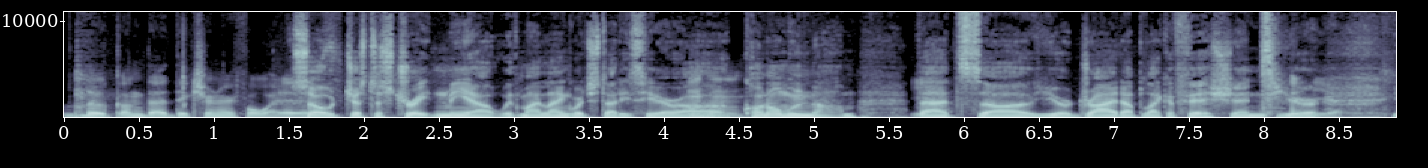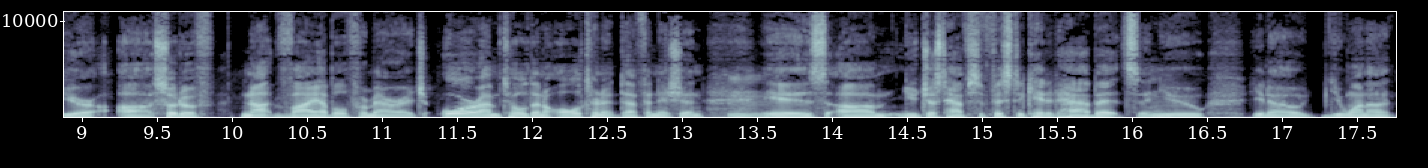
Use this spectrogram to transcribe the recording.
look on the dictionary for what it is. So just to straighten me out with my language studies here, uh, konomulnam, that's uh, you're dried up like a fish and you're Yeah. you're uh, sort of not viable for marriage. Or I'm told an alternate definition is um, you just have sophisticated habits and you you know you want to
